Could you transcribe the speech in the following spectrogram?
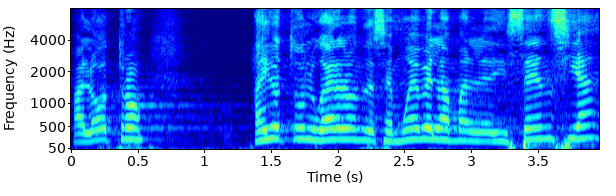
al otro. Hay otros lugares donde se mueve la maledicencia.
